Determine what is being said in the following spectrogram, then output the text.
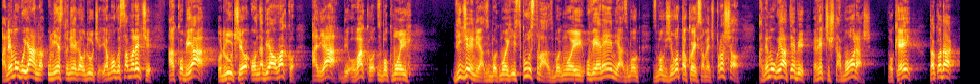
A ne mogu ja umjesto njega odlučiti. Ja mogu samo reći, ako bi ja odlučio, onda bi ja ovako. Ali ja bi ovako zbog mojih viđenja, zbog mojih iskustva, zbog mojih uvjerenja, zbog, zbog života kojeg sam već prošao. A ne mogu ja tebi reći šta moraš. Ok? Tako da,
